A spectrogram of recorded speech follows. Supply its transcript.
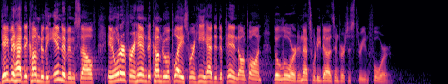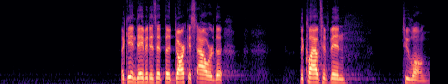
David had to come to the end of himself in order for him to come to a place where he had to depend upon the Lord, and that's what he does in verses 3 and 4. Again, David is at the darkest hour. The, the clouds have been too long.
